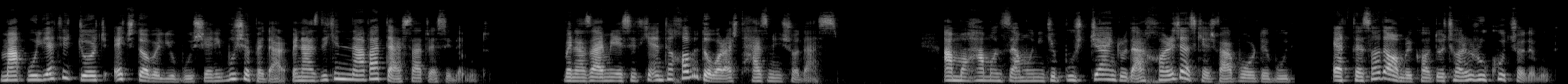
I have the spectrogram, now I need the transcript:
مقبولیت جورج اچ دبلیو بوش یعنی بوش پدر به نزدیک 90 درصد رسیده بود. به نظر می رسید که انتخاب دوبارش تضمین شده است. اما همان زمانی که بوش جنگ رو در خارج از کشور برده بود اقتصاد آمریکا دچار رکود شده بود.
